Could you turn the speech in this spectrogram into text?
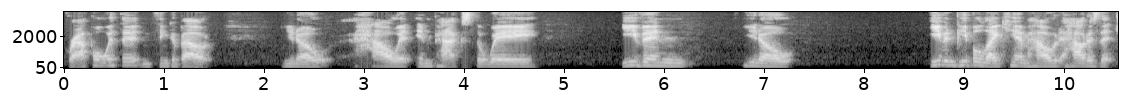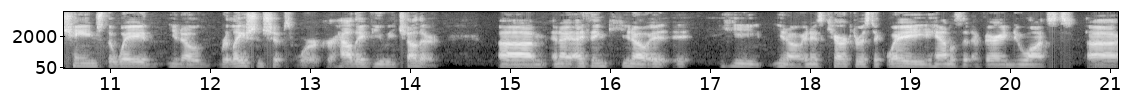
grapple with it and think about, you know, how it impacts the way even you know, even people like him, how how does that change the way you know relationships work or how they view each other? Um, and I, I, think you know it, it, he you know in his characteristic way he handles it in a very nuanced uh,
